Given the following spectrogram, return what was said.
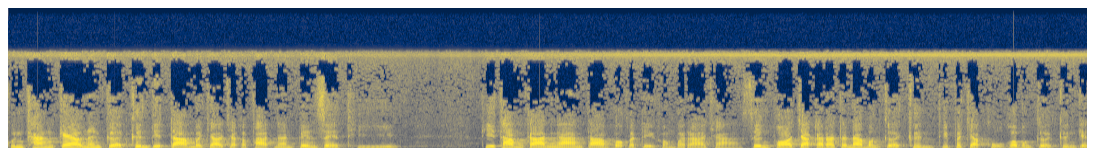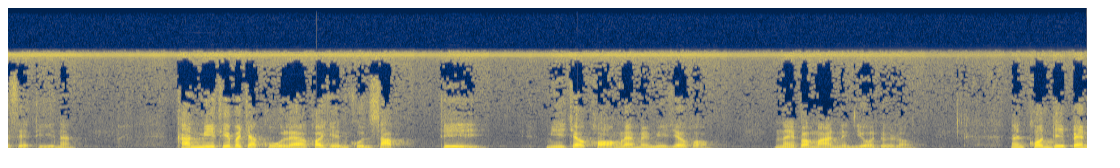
ขุนคังแก้วนั้นเกิดขึ้นติดตามพระเจ้าจากักรพรรดินั้นเป็นเศรษฐี ที่ทำการงานตามปกติของพระราชา ซึ่งพอจากกรัตนะบังเกิดขึ้นที่พระจักขู่ก็บังเกิดขึ้นแก่เศรษฐีนั้นขั้นมีที่พจักขู่แล้วก็เห็นขุนทรัพย์ที่มีเจ้าของและไม่มีเจ้าของ ในประมาณหนึ่งโยชน์โดยรอบนั้นคนที่เป็น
